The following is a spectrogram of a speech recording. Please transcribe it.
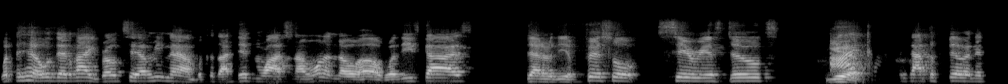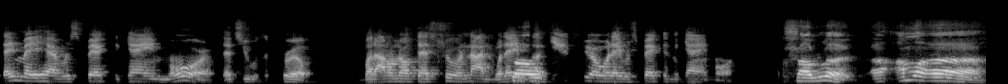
what the hell was that like, bro? Tell me now because I didn't watch and I want to know uh, were these guys that are the official serious dudes? Yeah. I got the feeling that they may have respect the game more that you was a crip, but I don't know if that's true or not. Were they So- against you or were they respecting the game more? So look, uh, I'm a uh,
